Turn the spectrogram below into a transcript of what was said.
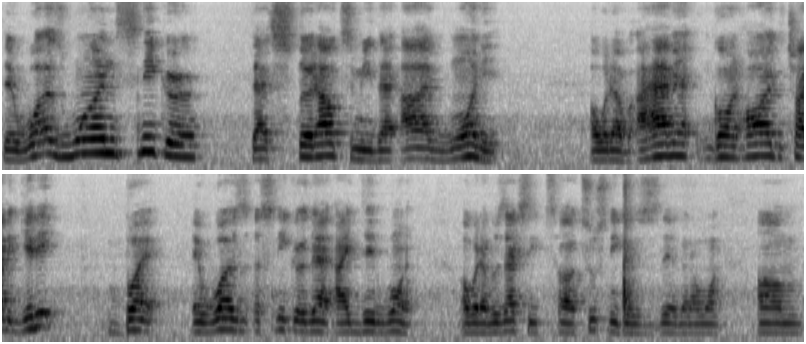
there was one sneaker that stood out to me that I wanted or whatever. I haven't gone hard to try to get it, but it was a sneaker that I did want or whatever. It was actually uh, two sneakers there that I want. Um,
